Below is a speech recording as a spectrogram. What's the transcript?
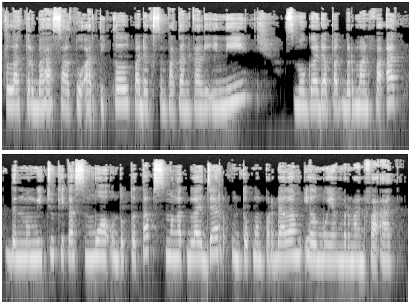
telah terbahas satu artikel pada kesempatan kali ini. Semoga dapat bermanfaat dan memicu kita semua untuk tetap semangat belajar untuk memperdalam ilmu yang bermanfaat.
